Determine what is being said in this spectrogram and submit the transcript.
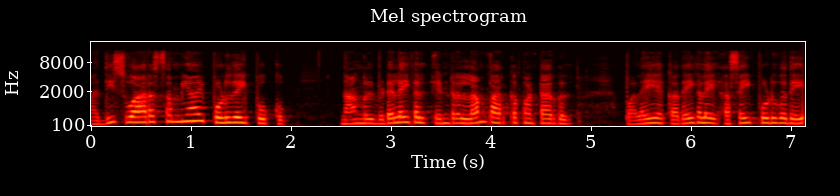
அதிசுவாரஸ்யமாய் பொழுதை போக்கும். நாங்கள் விடலைகள் என்றெல்லாம் பார்க்க மாட்டார்கள். பழைய கதைகளை அசை போடுவதே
